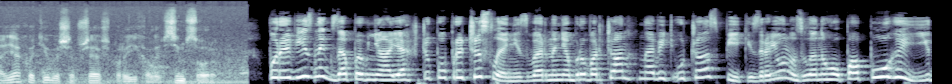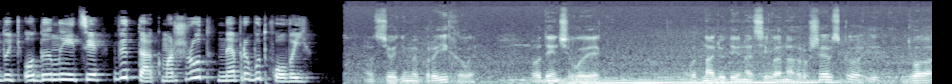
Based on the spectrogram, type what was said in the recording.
а я хотів би, щоб ще проїхали в 7.40. Перевізник запевняє, що попри численні звернення броварчан, навіть у час пік із району Зеленого Папуги їдуть одиниці. Відтак маршрут неприбутковий. От сьогодні ми проїхали, один чоловік, одна людина сіла на Грушевського і два,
